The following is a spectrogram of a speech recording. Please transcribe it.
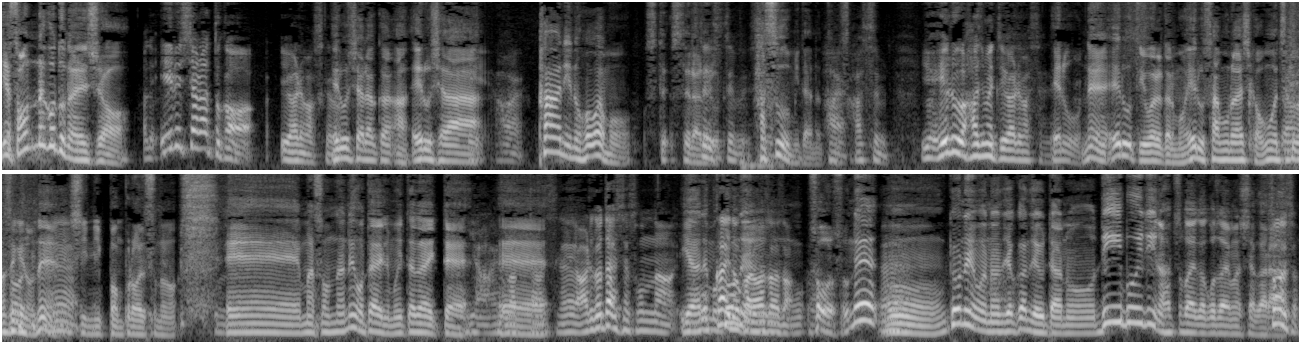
いや、そんなことないでしょ。あの、エルシャラとかは言われますけど。エルシェラカー、あ、エルシェラ、えはい。カーニの方はもう捨て、捨てられる捨て捨て。ハスーみたいになはい、ます。はすみ。いや、エルは初めて言われましたね。L ね、L って言われたらもう L 侍しか思いつきませんけどね。ね新日本プロレスの。えー、まあそんなね、お便りもいただいて。いや、よかったですね。ありがたいですね、そんな。いや、でも北海道からわざわざ。そうですよね。うん。去年はなんじゃかんじゃ言うと、あの、DVD の発売がございましたから。そうです。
